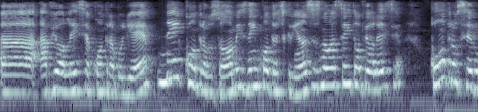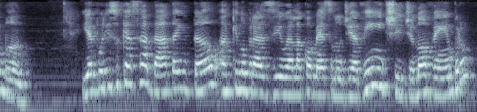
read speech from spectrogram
a, a violência contra a mulher, nem contra os homens, nem contra as crianças, não aceitam violência contra o ser humano. E é por isso que essa data, então, aqui no Brasil, ela começa no dia 20 de novembro,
